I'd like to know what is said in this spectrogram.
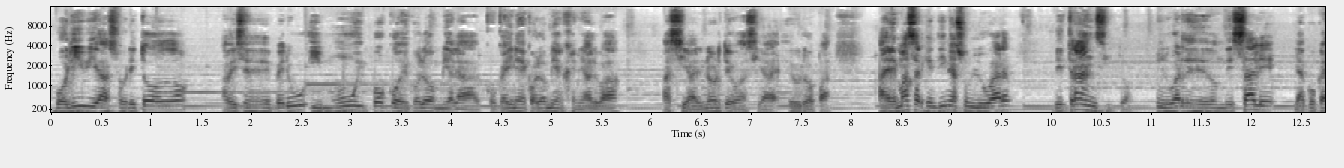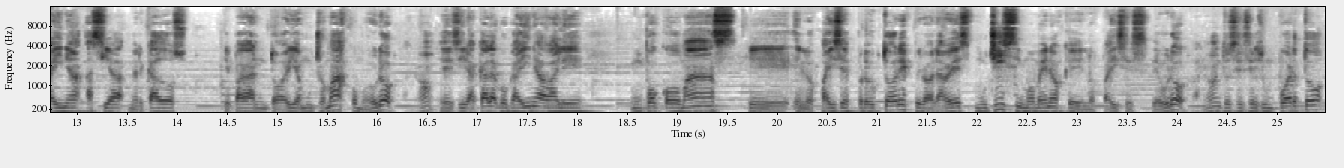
Bolivia sobre todo, a veces desde Perú y muy poco de Colombia. La cocaína de Colombia en general va hacia el norte o hacia Europa. Además, Argentina es un lugar de tránsito, un lugar desde donde sale la cocaína hacia mercados que pagan todavía mucho más como Europa, ¿no? Es decir, acá la cocaína vale un poco más que en los países productores, pero a la vez muchísimo menos que en los países de Europa, ¿no? Entonces es un puerto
